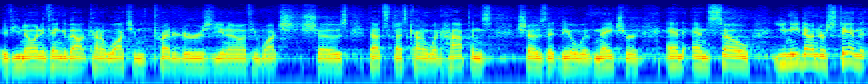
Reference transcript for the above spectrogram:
If you know anything about kind of watching predators, you know, if you watch shows, that's, that's kind of what happens, shows that deal with nature. And, and so you need to understand that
